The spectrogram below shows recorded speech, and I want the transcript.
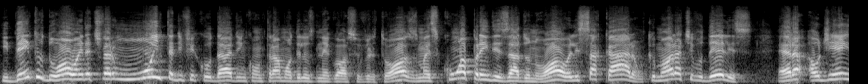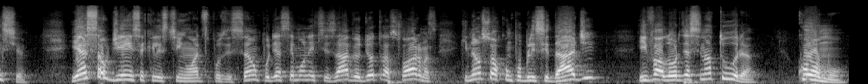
E dentro do UOL ainda tiveram muita dificuldade em encontrar modelos de negócio virtuosos, mas com o aprendizado no UOL, eles sacaram que o maior ativo deles era audiência. E essa audiência que eles tinham à disposição podia ser monetizável de outras formas, que não só com publicidade e valor de assinatura. Como?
